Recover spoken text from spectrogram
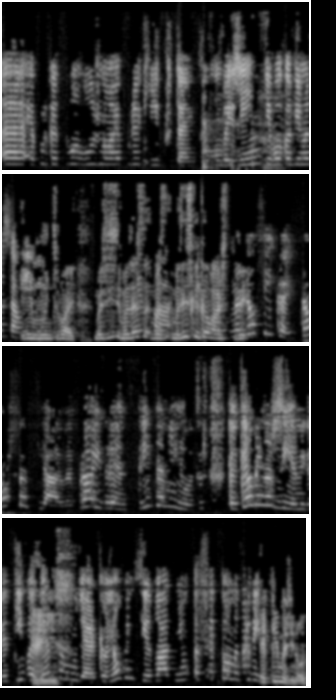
ah, é porque a tua luz não é por aqui. Portanto, um beijinho e boa continuação. E muito bem. Mas isso, mas essa, mas, mas isso que acabaste de Mas eu fiquei tão chateada para aí durante 30 minutos que aquela energia negativa É dessa isso. mulher que eu não conhecia de lado nenhum afetou-me, acredito. É que imagina, o,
